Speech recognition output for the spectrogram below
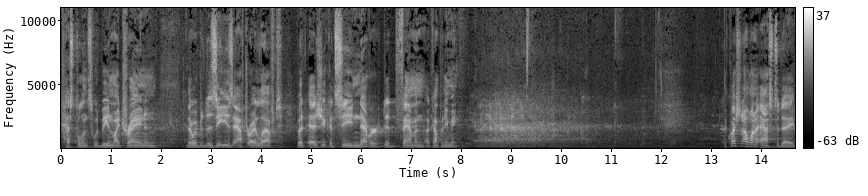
pestilence would be in my train, and there would be disease after I left. But as you can see, never did famine accompany me. The question I want to ask today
